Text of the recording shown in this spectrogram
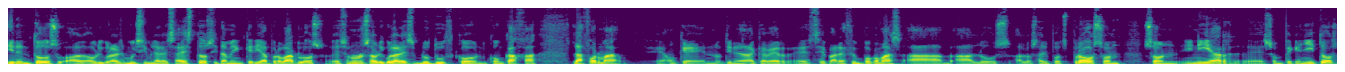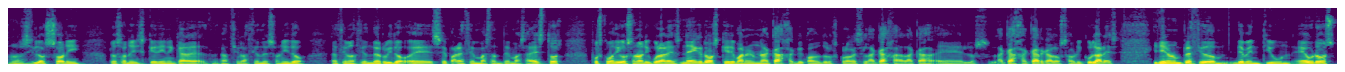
tienen todos auriculares muy similares a estos y también quería probarlos. son unos auriculares Bluetooth con, con caja. La forma eh, aunque no tiene nada que ver, eh, se parece un poco más a, los, a los iPods Pro, son, son in-ear, eh, son pequeñitos, no sé si los Sony, los Sony que tienen cancelación de sonido, cancelación de ruido, se parecen bastante más a estos, pues como digo, son auriculares negros que van en una caja, que cuando te los colocas en la caja, la, caja carga los auriculares y tienen un precio de 21 euros.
